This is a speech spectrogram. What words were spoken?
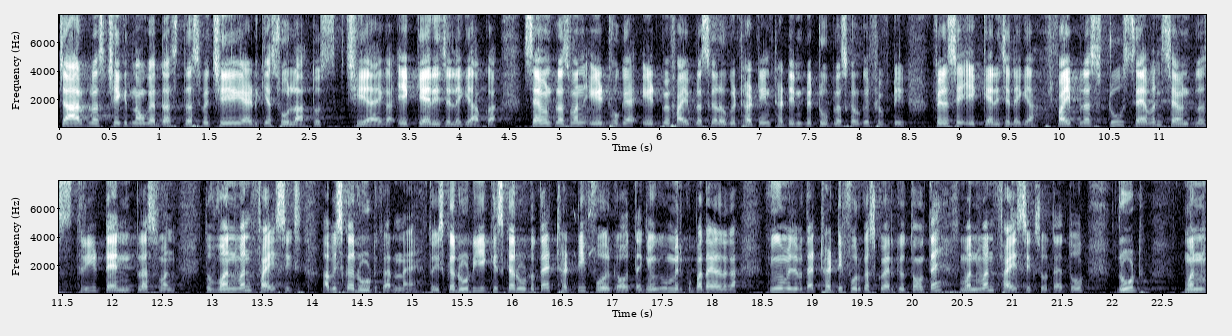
चार प्लस छः कितना हो गया? दस। दस में छः ऐड किया, सोलह। तो छः आएगा, एक कैरी चलेगा आपका। सेवन प्लस वन एट हो गया एट पे फाइव प्लस करोगे थर्टीन थर्टीन पे टू प्लस करोगे फिफ्टीन फिर से एक कैरी चले गया five plus two seven seven plus three ten plus one तो वन वन फाइव सिक्स अब इसका रूट करना है। तो इसका रूट ये किसका रूट होता है? थर्टी फोर का होता है, क्योंकि मेरे को पता लगा, क्योंकि मुझे पता है थर्टी फोर का स्क्वायर कितना होता है? वन वन फाइव सिक्स होता है। तो root one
